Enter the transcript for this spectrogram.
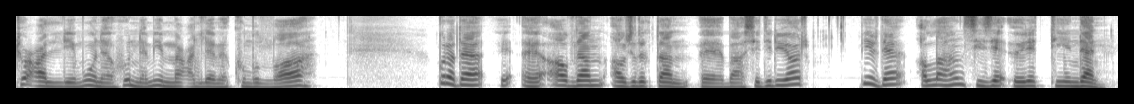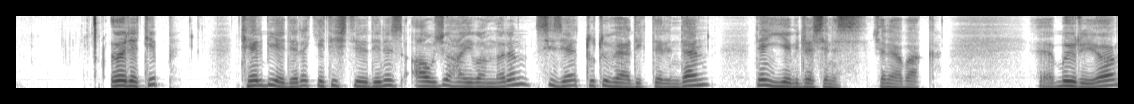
tuallimunehunne mimma allemekumullah. Burada e, e, avdan, avcılıktan e, bahsediliyor. Bir de Allah'ın size öğrettiğinden öğretip terbiye ederek yetiştirdiğiniz avcı hayvanların size tutu verdiklerinden de yiyebilirsiniz. Cenab-ı Hak e, buyuruyor.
